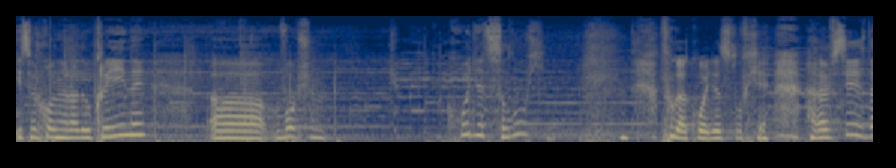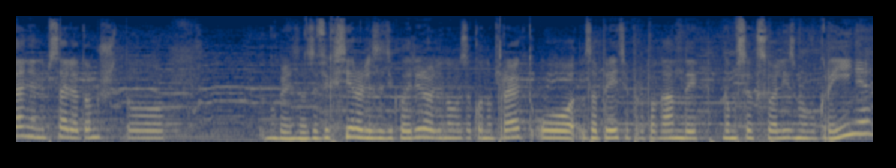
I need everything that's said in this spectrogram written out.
из Верховной Рады Украины. Э, В общем, ходят слухи. Ну как ходят слухи? Все издания написали о том, что ну, блин, зафиксировали, задекларировали новый законопроект о запрете пропаганды гомосексуализма в Украине,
